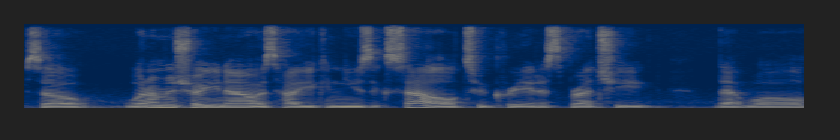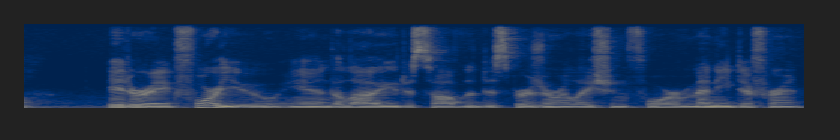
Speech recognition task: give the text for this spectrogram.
So what I'm going to show you now is how you can use Excel to create a spreadsheet that will iterate for you and allow you to solve the dispersion relation for many different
